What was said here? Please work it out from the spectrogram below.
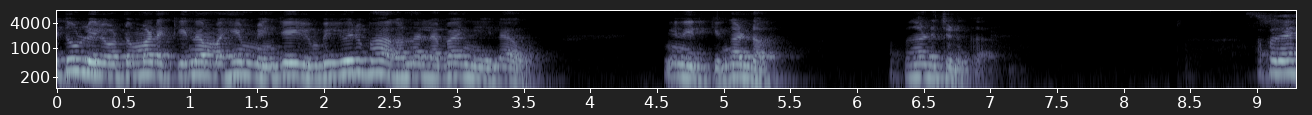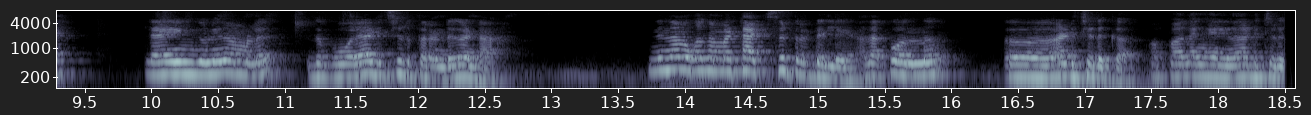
ഇത് ഉള്ളിലോട്ട് മടക്കി നമ്മൾ ഹെമ്മിങ് ചെയ്യുമ്പോൾ ഈ ഒരു ഭാഗം നല്ല ഭംഗിയിലാവും. ഇങ്ങനെ ഇരിക്കും കണ്ടോ? അപ്പോൾ അടിച്ചെടുക്കുക അപ്പോൾ അതെ ലൈൻ തുണി നമ്മൾ ഇതുപോലെ അടിച്ചെടുത്തിട്ടുണ്ട് കണ്ട? ഇനി നമുക്ക് നമ്മൾ ടക്സ് ഇട്ടിട്ടില്ലേ? അതൊക്കെ ഒന്ന് അടിച്ചെടുക്കാം അപ്പോൾ അതെങ്ങനെയാണ് അടിച്ചെടുക്കുക?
